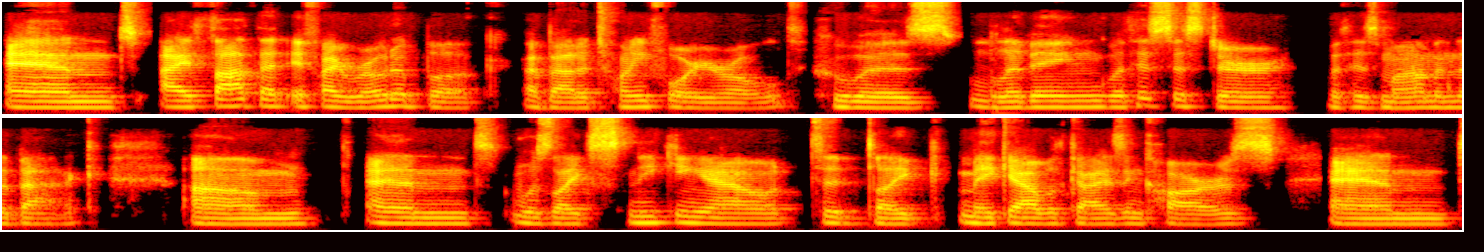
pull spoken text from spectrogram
And I thought that if I wrote a book about a 24 year old who was living with his sister, with his mom in the back, um, and was like sneaking out to like make out with guys in cars and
